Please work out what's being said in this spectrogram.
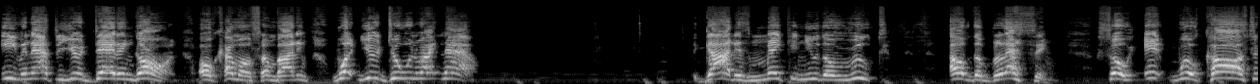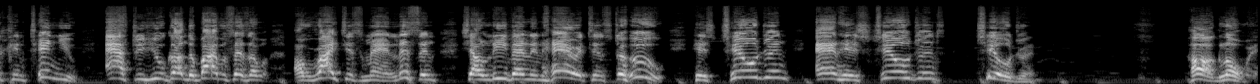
even after you're dead and gone. Oh, come on, somebody. What you're doing right now, God is making you the root of the blessing. So it will cause to continue after you gone. The Bible says a, a righteous man, listen, shall leave an inheritance to who? His children and his children's children. Oh, glory.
